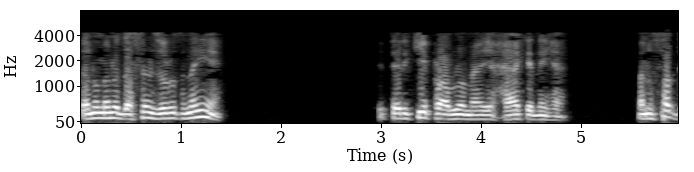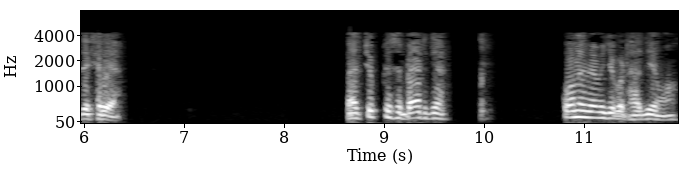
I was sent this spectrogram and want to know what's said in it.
तेन मैंने दसने ज़रूरत नहीं है कि तेरी की प्रॉब्लम है, ये है कि नहीं है। मैंने सब दिख रहा मैं चुपके से बैठ गया। कोने में मुझे बैठा दिया वहाँ।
